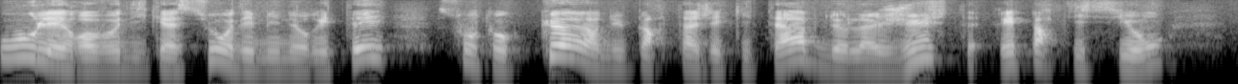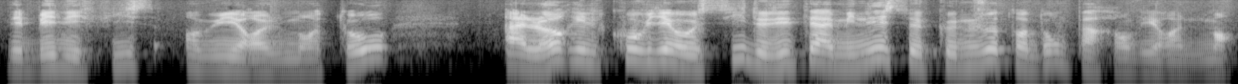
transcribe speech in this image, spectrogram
où les revendications des minorités sont au cœur du partage équitable de la juste répartition des bénéfices environnementaux alors il convient aussi de déterminer ce que nous entendons par environnement.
